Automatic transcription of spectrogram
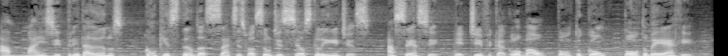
há mais de 30 anos, conquistando a satisfação de seus clientes. Acesse retificaglobal.com.br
